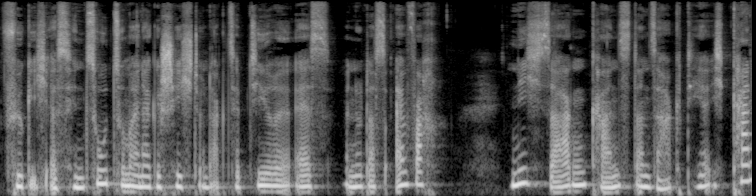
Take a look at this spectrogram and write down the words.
füge ich es hinzu zu meiner Geschichte und akzeptiere es. Wenn du das einfach nicht sagen kannst, dann sag dir, ich kann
